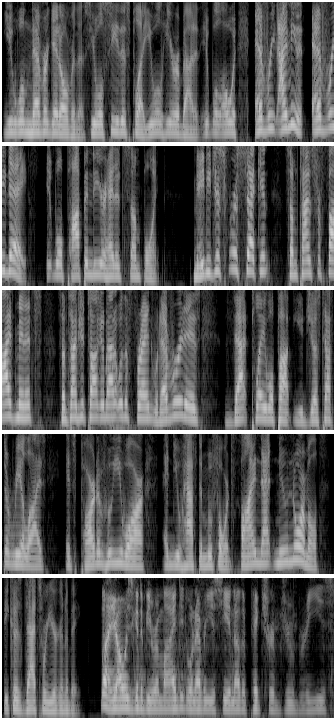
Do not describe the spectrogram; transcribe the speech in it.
You will never get over this. You will see this play. You will hear about it. It will always, every, I mean it, every day, it will pop into your head at some point. Maybe just for a second, sometimes for five minutes. Sometimes you're talking about it with a friend, whatever it is, that play will pop. You just have to realize it's part of who you are and you have to move forward. Find that new normal because that's where you're going to be. Well, you're always going to be reminded whenever you see another picture of Drew Brees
